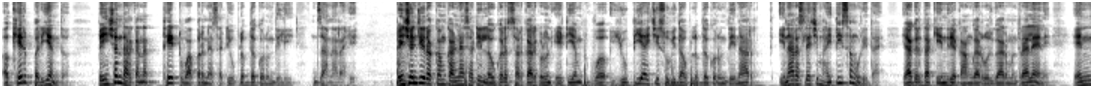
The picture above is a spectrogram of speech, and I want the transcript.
अखेरपर्यंत पेन्शनधारकांना थेट वापरण्यासाठी उपलब्ध करून दिली जाणार आहे. पेन्शनची रक्कम काढण्यासाठी लवकरच सरकारकडून ए टी एम व यू पी आयची सुविधा उपलब्ध करून देणार येणार असल्याची माहिती समोर येत आहे. याकरिता केंद्रीय कामगार रोजगार मंत्रालयाने एन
